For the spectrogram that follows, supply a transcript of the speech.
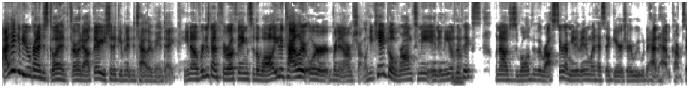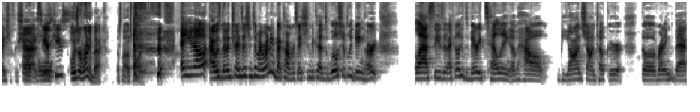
I think if you were going to just go ahead and throw it out there, you should have given it to Tyler Van Dyke. You know, if we're just going to throw things to the wall, either Tyler or Brennan Armstrong. Like you can't go wrong to me in any of mm-hmm. the picks when I was just rolling through the roster. I mean, if anyone had said Garrett Shrader, we would have had to have a conversation for sure uh, out of Syracuse. Well, oh, he's a running back. That's not that's why. and you know, I was going to transition to my running back conversation because Will Shipley being hurt last season, I feel like it's very telling of how beyond Sean Tucker, the running back,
